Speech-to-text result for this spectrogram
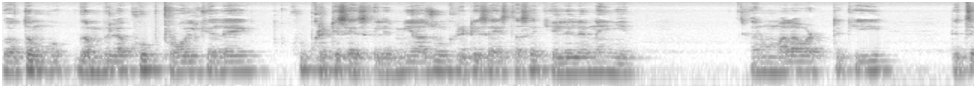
गौतम गंभीरला खूप ट्रोल केलं आहे खूप क्रिटिसाईज केलं आहे मी अजून क्रिटिसाईज तसं केलेलं नाही आहे कारण मला वाटतं की त्याचं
